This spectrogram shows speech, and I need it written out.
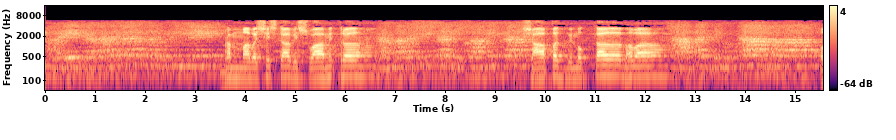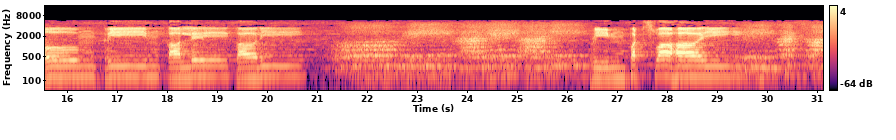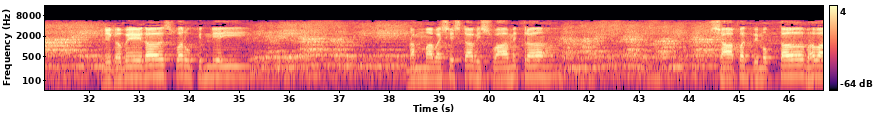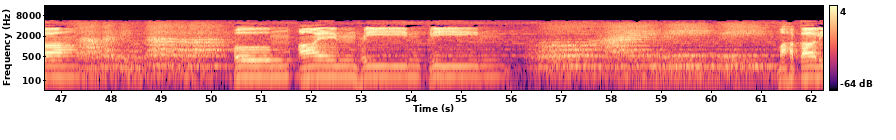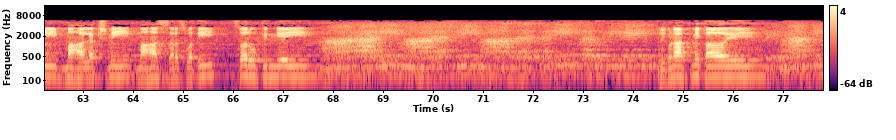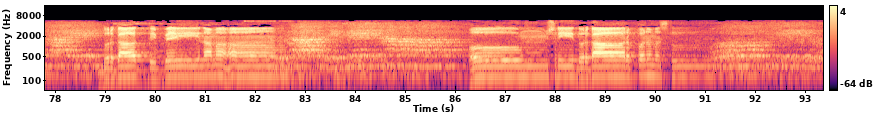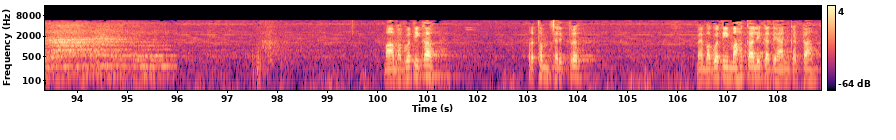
ब्रह्मवशिष्ठविश्वामित्र शापद्विमुक्ता भवा। ॐ क्रीं काले काली। फट् स्वाहाय। ऋग्वेदस्वरूपिण्यै। ब्रह्मवशिष्ठविश्वामित्र शापद्विमुक्त भवा। ॐ ऐं महाकाली महालक्ष्मी महासरस्वती स्वरूपिण्यै। त्रिगुणात्मिकाय। दुर्गा दिव्यै नमः। ॐ श्रीदुर्गार्पणमस्तु माँ भगवती का प्रथम चरित्र। मैं भगवती महाकाली का ध्यान करता हूँ।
